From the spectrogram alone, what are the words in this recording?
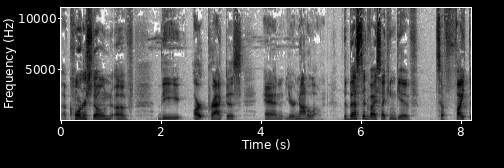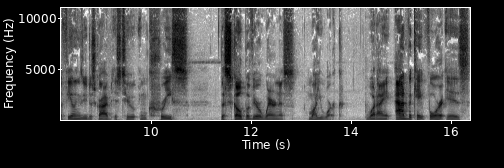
a cornerstone of the art practice, and you're not alone. The best advice I can give to fight the feelings you described is to increase the scope of your awareness while you work. What I advocate for is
